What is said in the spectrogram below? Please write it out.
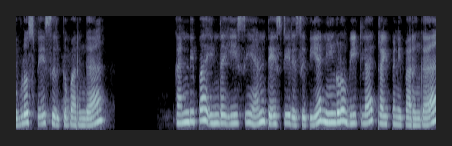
எவ்வளோ ஸ்பேஸ் இருக்குது பாருங்கள் கண்டிப்பாக இந்த ஈஸி அண்ட் டேஸ்டி ரெசிபியை நீங்களும் வீட்டில் ட்ரை பண்ணி பாருங்கள்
